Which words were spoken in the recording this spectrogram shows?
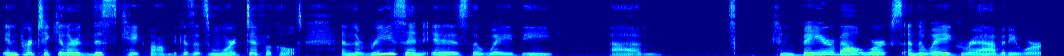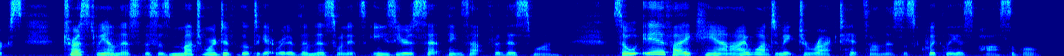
In particular, this cake bomb, because it's more difficult. And the reason is the way the um, conveyor belt works and the way gravity works. Trust me on this. This is much more difficult to get rid of than this one. It's easier to set things up for this one. So if I can, I want to make direct hits on this as quickly as possible.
